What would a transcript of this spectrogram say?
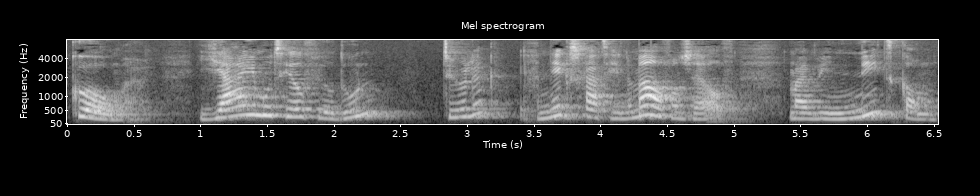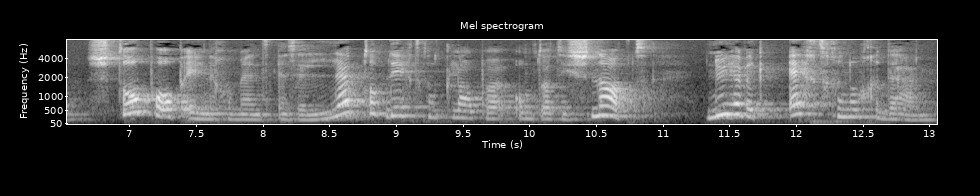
komen. Ja, je moet heel veel doen, tuurlijk. Niks gaat helemaal vanzelf. Maar wie niet kan stoppen op enig moment en zijn laptop dicht kan klappen omdat hij snapt: nu heb ik echt genoeg gedaan.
